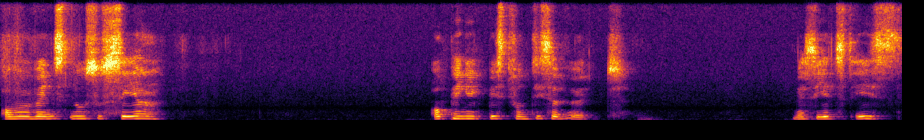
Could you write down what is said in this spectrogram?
Aber wenn es nur so sehr abhängig bist von dieser Welt, wie es jetzt ist,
